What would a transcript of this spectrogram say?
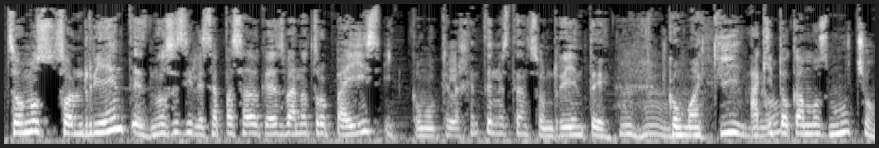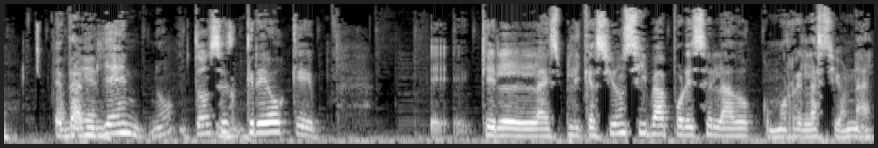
somos sonrientes. No sé si les ha pasado que a veces van a otro país y como que la gente no es tan sonriente como aquí. Aquí tocamos mucho. También, ¿no? Entonces creo que eh, que la explicación sí va por ese lado como relacional,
